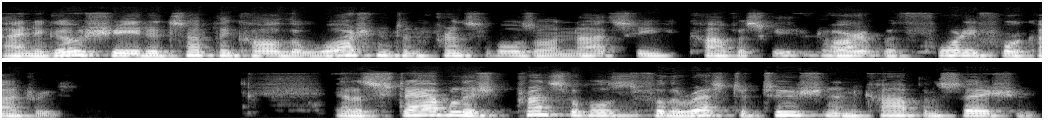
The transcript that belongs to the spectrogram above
I negotiated something called the Washington Principles on Nazi Confiscated Art with 44 countries. It established principles for the restitution and compensation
